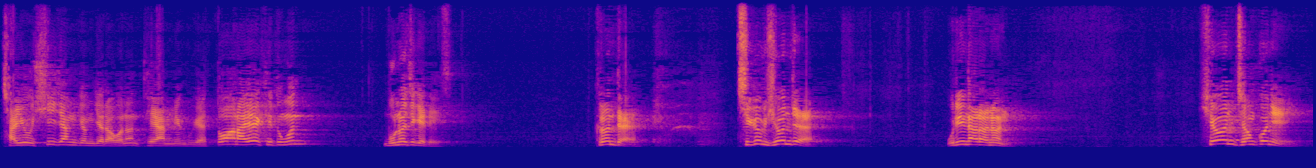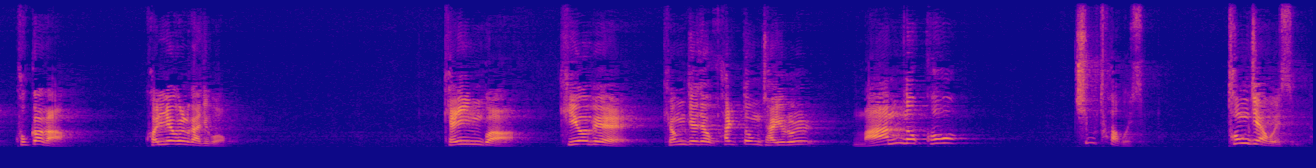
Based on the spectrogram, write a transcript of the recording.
자유시장 경제라고 하는 대한민국의 또 하나의 기둥은 무너지게 되어 있습니다. 그런데 지금 현재 우리나라는 현 정권이 국가가 권력을 가지고 개인과 기업의 경제적 활동 자유를 마음 놓고 침투하고 있습니다. 통제하고 있습니다.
